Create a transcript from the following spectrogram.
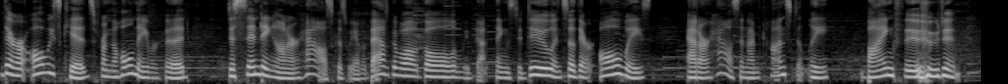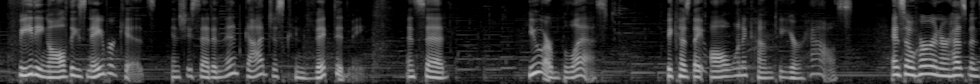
there are always kids from the whole neighborhood descending on our house because we have a basketball goal and we've got things to do. And so they're always at our house, and I'm constantly buying food and feeding all these neighbor kids. And she said, and then God just convicted me and said, You are blessed because they all want to come to your house. And so her and her husband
